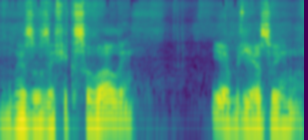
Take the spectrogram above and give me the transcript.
Внизу зафіксували і обв'язуємо.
